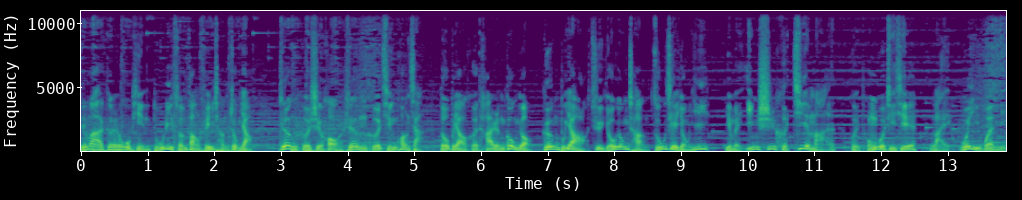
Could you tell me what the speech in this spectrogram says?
另外，个人物品独立存放非常重要，任何时候、任何情况下都不要和他人共用，更不要去游泳场租借泳衣，因为阴湿和届满会通过这些来慰问你。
